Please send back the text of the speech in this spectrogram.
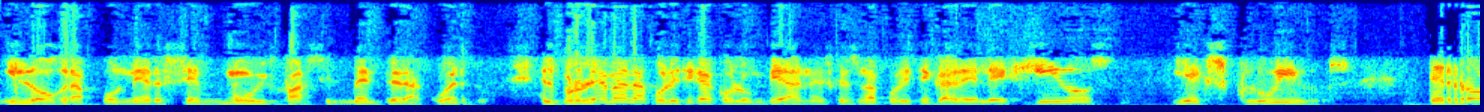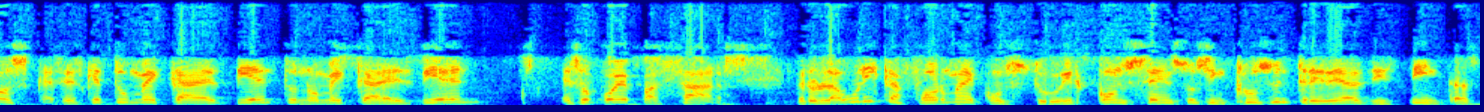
y logra ponerse muy fácilmente de acuerdo. El problema de la política colombiana es que es una política de elegidos y excluidos de roscas, es que tú me caes bien, tú no me caes bien, eso puede pasar, pero la única forma de construir consensos, incluso entre ideas distintas,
